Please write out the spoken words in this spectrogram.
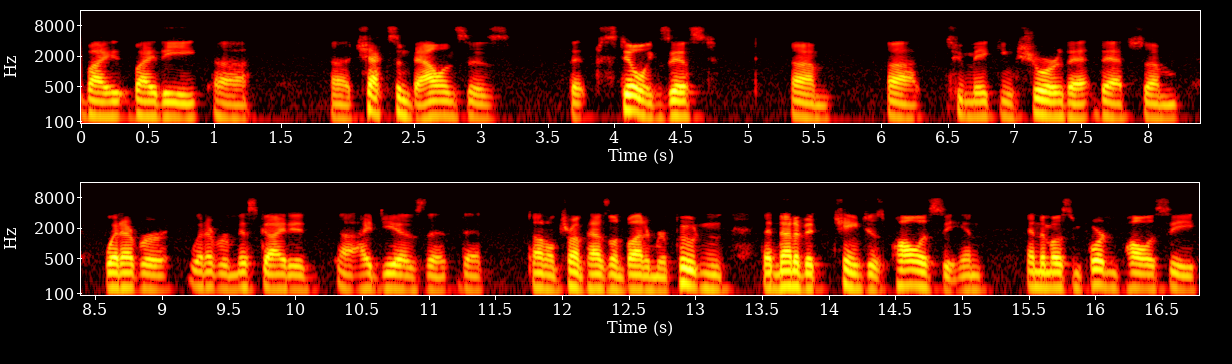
by by the uh, uh, checks and balances that still exist um, uh, to making sure that that um, whatever whatever misguided uh, ideas that that Donald Trump has on Vladimir Putin, that none of it changes policy. And and the most important policy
